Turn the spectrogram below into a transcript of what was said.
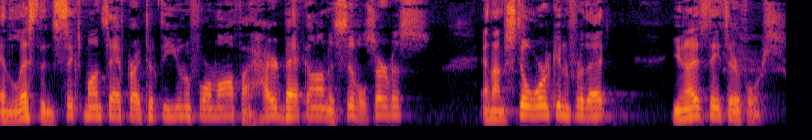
And less than six months after I took the uniform off, I hired back on as civil service. And I'm still working for that United States Air Force.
